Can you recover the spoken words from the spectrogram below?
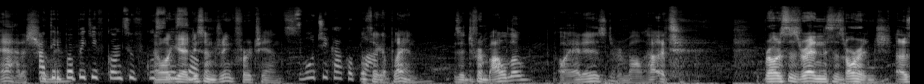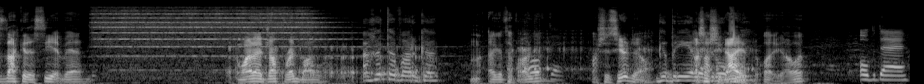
Yeah, that's true. ty Man. popiti v koncu And we'll get a decent drink for a chance. zvučí ako Looks like a plán. Is it a different bottle though? Oh yeah, it is a different bottle. Bro, this is red and this is orange. I was not gonna see it, man. Why did I drop red bottle? Agata Varga, No, Agatha Varga? Oh, she's here now. Gabriela I thought she died. What? Yeah, what? Ovde.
